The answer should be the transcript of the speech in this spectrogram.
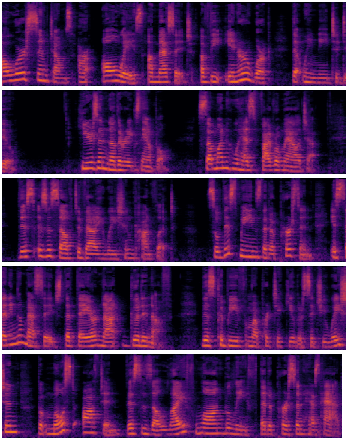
Our symptoms are always a message of the inner work that we need to do. Here's another example someone who has fibromyalgia. This is a self devaluation conflict. So, this means that a person is sending a message that they are not good enough. This could be from a particular situation, but most often, this is a lifelong belief that a person has had.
